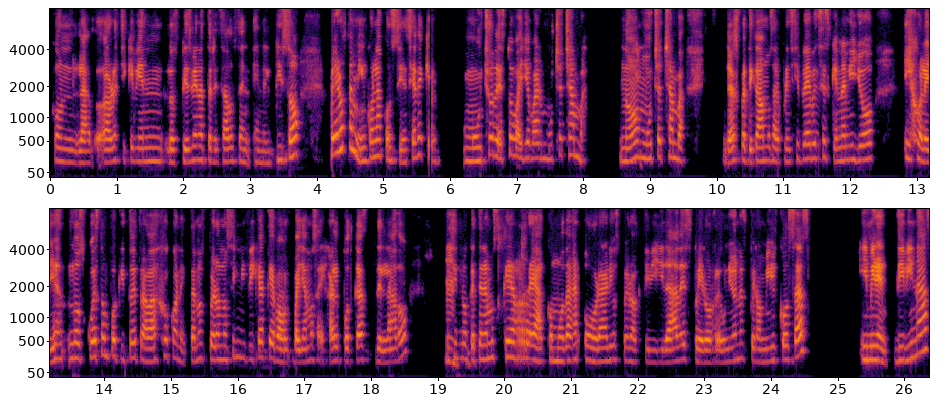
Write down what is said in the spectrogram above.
con la, ahora sí que bien, los pies bien aterrizados en, en el piso, pero también con la conciencia de que mucho de esto va a llevar mucha chamba, ¿no? Mucha chamba. Ya les platicábamos al principio, hay veces que Nani y yo, híjole, ya nos cuesta un poquito de trabajo conectarnos, pero no significa que vayamos a dejar el podcast de lado, mm. sino que tenemos que reacomodar horarios, pero actividades, pero reuniones, pero mil cosas y miren, Divinas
